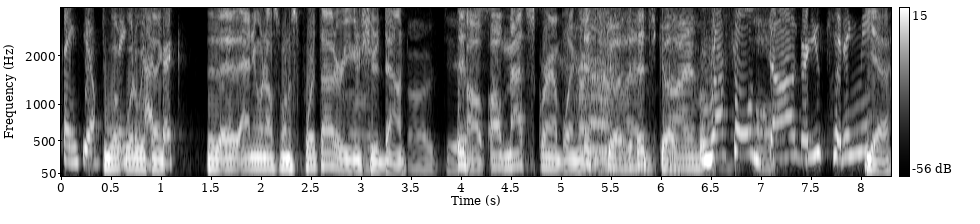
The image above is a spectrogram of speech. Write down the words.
Thank you. What, Thank what do we Patrick. think? Uh, anyone else want to support that, or are you gonna shoot it down? Oh dear. Oh, oh, Matt's scrambling right It's now. good. It's good. I'm- Russell, Doug, are you kidding me? Yeah,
